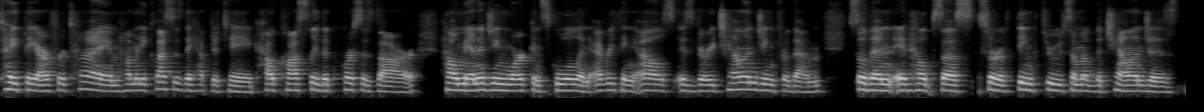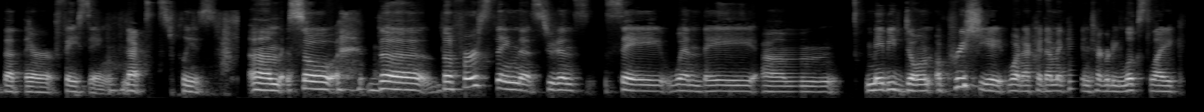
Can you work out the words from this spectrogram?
tight they are for time, how many classes they have to take, how costly the courses are, how managing work and school and everything else is very challenging for them. So then it helps us sort of think through some of the challenges that they're facing. Next, please. Um, so the, the first thing that students say when they um, maybe don't appreciate what academic integrity looks like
